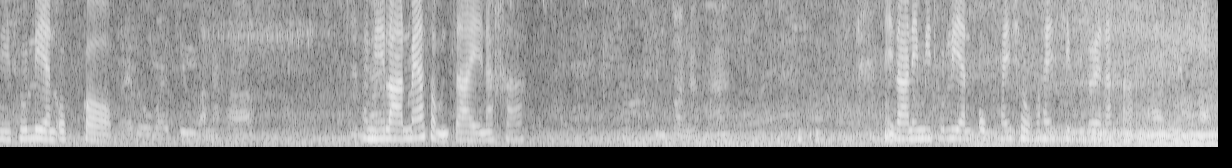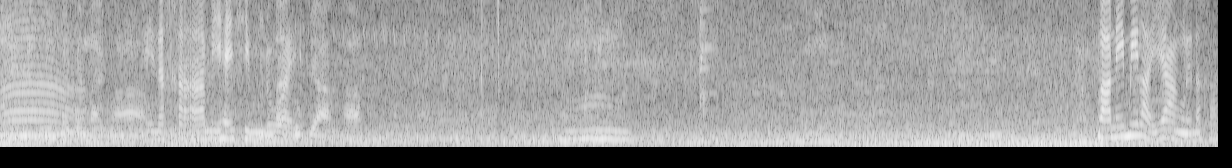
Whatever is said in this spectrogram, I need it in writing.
มีทุเรียนอบกรอบแวะดูแวะชิมก่อนนะครับชิมอันนี้ร้านแม่สมใจนะคะชิมก่อนนะคะนี่ร้านนี้มีทุเรียนอบให้ชมให้ชิมด้วยนะคะอ่าชิมก่อนอ่าไม่เป็นไรค่ะนี่นะคะ มีให้ชิมด้วยไทุกอย่างครับ อืม ร้านนี้มีหลายอย่างเลยนะคะ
